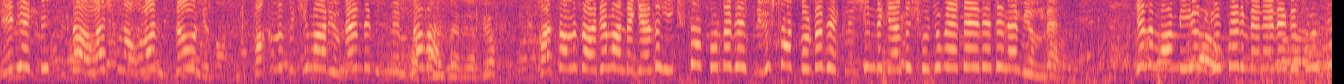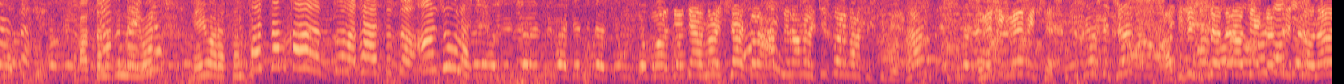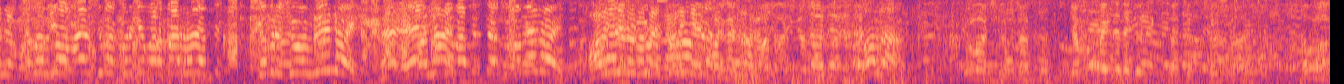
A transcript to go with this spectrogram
Ne diyek biz size Allah aşkına olan bize oluyor. Hakkınızı kim arıyor ben de bilmiyorum. Ne Hastamız nerede yatıyor? Hastamız Adıyaman'da geldi. iki saat burada bekliyor. Üç saat burada bekliyor. Şimdi geldi çocuğum evde eve dönemiyorum ben. Gelin ben bir yol gösterin beni eve götürürsenize. Hastamızın neyi var? Neyi var hastamızın? Hastam rahatsızı. Anju olacak. Vaziyette ama işler sonra hapsine amına kik var martış gibi. Ha? Ünetik ne biçer? Ne biçer? Atıtı dişlerden atıya götürüştü onu anlıyor. Çuman lo ay çuman kurge wala bar rat. Kabri çuman ne noy? He ne batır sa çuman ne noy? Sana için soru Valla. Yol açıyoruz zaten. Yakup Bey'le de görüştük zaten. Çalışıyoruz. Tamam mı?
